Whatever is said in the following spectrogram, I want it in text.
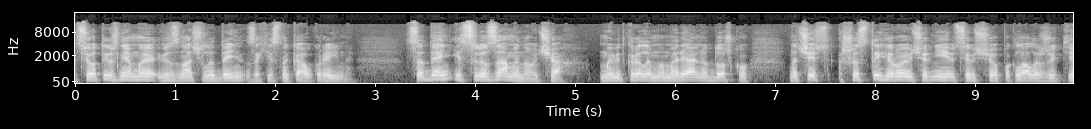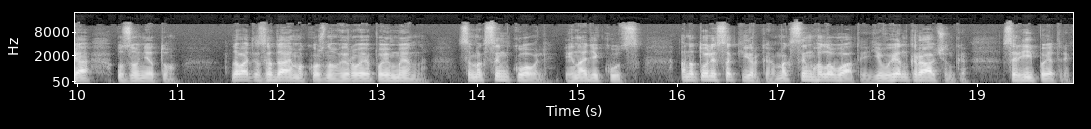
Цього тижня ми відзначили День захисника України. Це день із сльозами на очах. Ми відкрили меморіальну дошку на честь шести героїв чернігівців, що поклали життя у зоні АТО. Давайте згадаємо кожного героя поіменно. Це Максим Коваль, Геннадій Куц, Анатолій Сакірка, Максим Головатий, Євген Кравченко, Сергій Петрик.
